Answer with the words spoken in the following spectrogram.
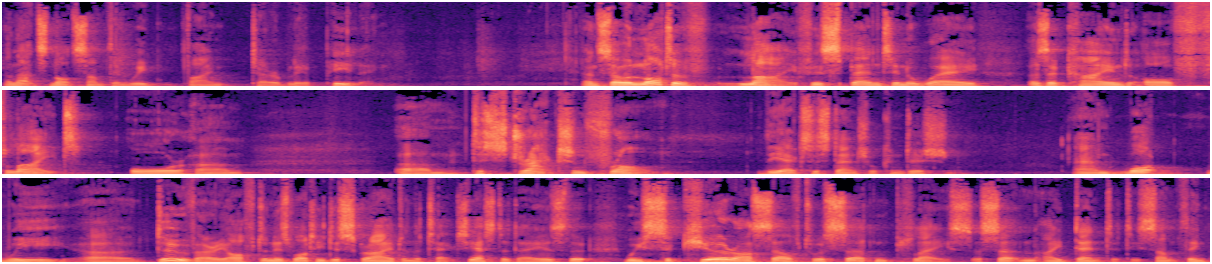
And that's not something we find terribly appealing. And so a lot of life is spent in a way as a kind of flight or um, um, distraction from the existential condition. And what we uh, do very often is what he described in the text yesterday is that we secure ourselves to a certain place, a certain identity, something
